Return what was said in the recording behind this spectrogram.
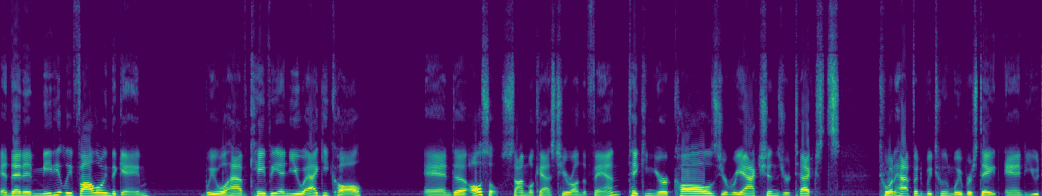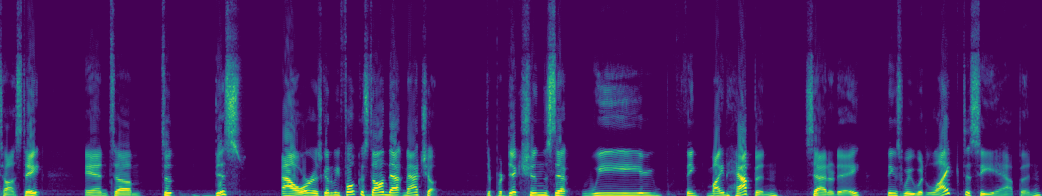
and then immediately following the game, we will have KVNU Aggie call, and uh, also simulcast here on the Fan, taking your calls, your reactions, your texts to what happened between Weber State and Utah State, and um, so this hour is going to be focused on that matchup. The predictions that we think might happen Saturday, things we would like to see happen,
